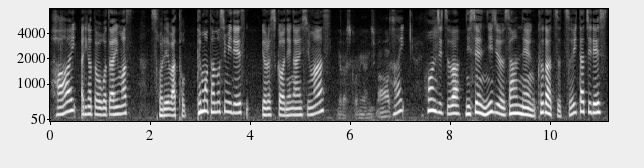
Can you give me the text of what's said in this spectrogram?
はいありがとうございます。それはとっても楽しみです。よろしくお願いします。よろしくお願いします。はい本日は2023年9月1日です。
